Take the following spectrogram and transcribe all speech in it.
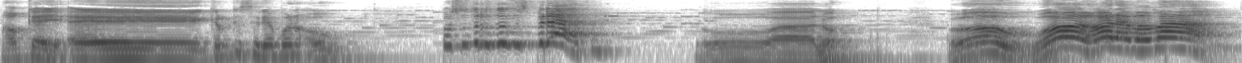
Ok, eh, creo que sería bueno. Oh. Vosotros dos esperad. Oh, aló. Oh, wow, hola mamá.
